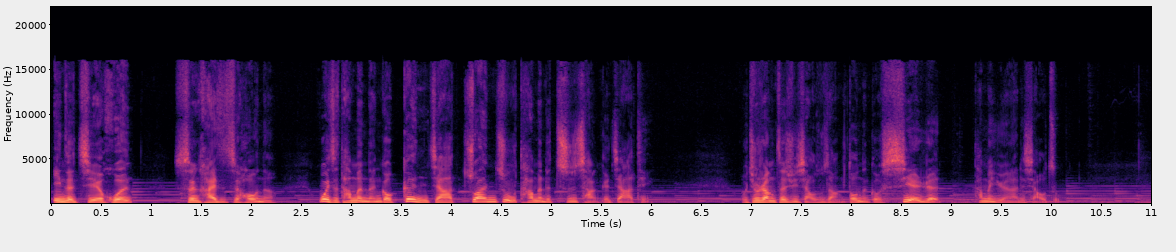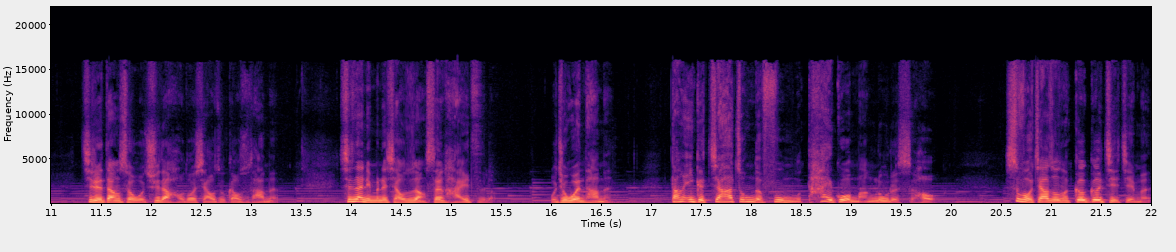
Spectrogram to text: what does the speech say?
因着结婚生孩子之后呢，为着他们能够更加专注他们的职场跟家庭，我就让这群小组长都能够卸任他们原来的小组。记得当时我去到好多小组，告诉他们，现在你们的小组长生孩子了，我就问他们。当一个家中的父母太过忙碌的时候，是否家中的哥哥姐姐们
